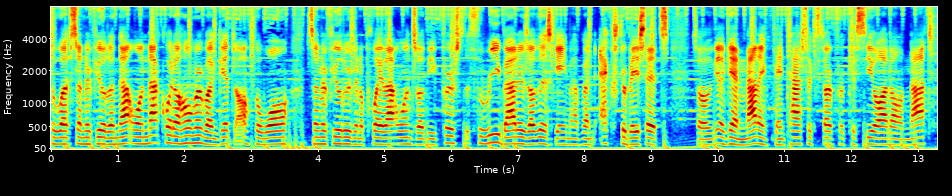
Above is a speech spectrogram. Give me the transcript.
to left center field, and that one not quite a homer, but gets off the wall. Center fielder gonna play that one. So the first three batters of this game have gotten extra base hits. So again, not a fantastic start for Castillo at all. Not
